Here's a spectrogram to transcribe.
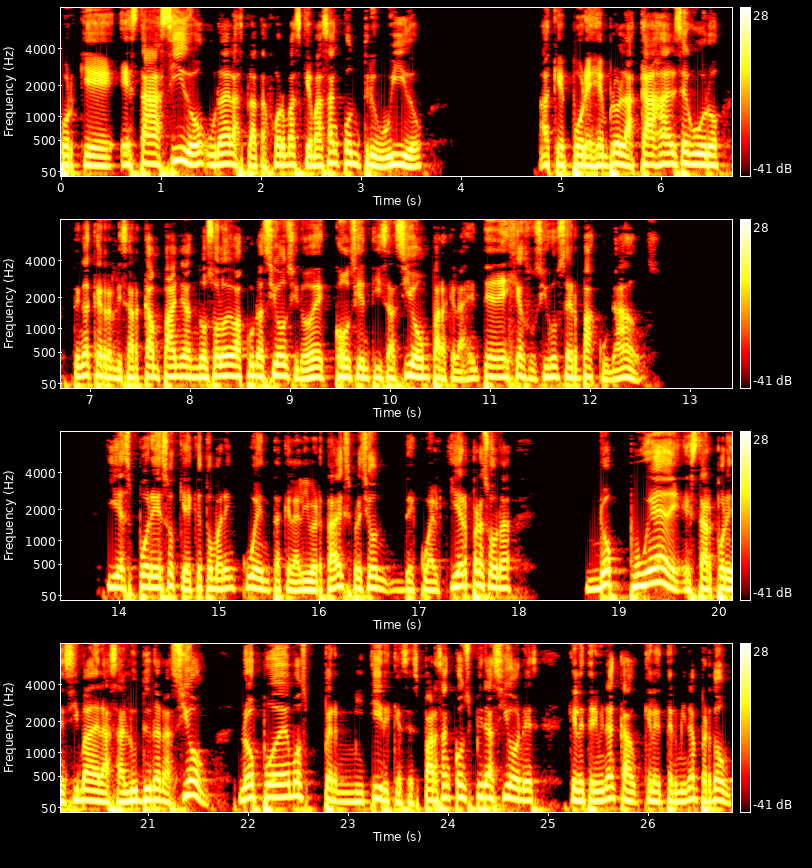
porque esta ha sido una de las plataformas que más han contribuido a que, por ejemplo, la caja del seguro tenga que realizar campañas no solo de vacunación, sino de concientización para que la gente deje a sus hijos ser vacunados. Y es por eso que hay que tomar en cuenta que la libertad de expresión de cualquier persona no puede estar por encima de la salud de una nación. No podemos permitir que se esparzan conspiraciones que le terminan, que le terminan perdón,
